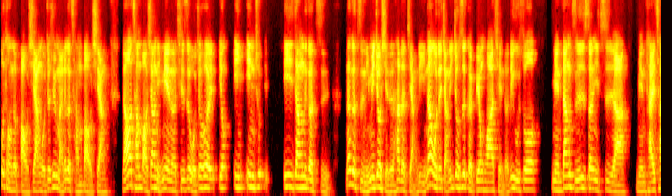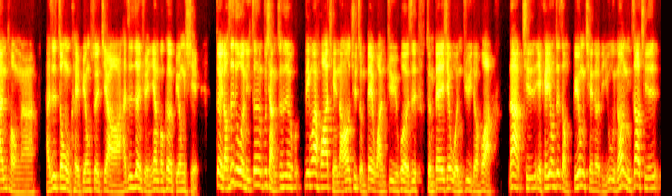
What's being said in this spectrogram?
不同的宝箱，我就去买那个藏宝箱，然后藏宝箱里面呢，其实我就会用印印出一张那个纸。那个纸里面就写着他的奖励，那我的奖励就是可以不用花钱的，例如说免当值日生一次啊，免抬餐桶啊，还是中午可以不用睡觉啊，还是任选一样功课不用写。对，老师，如果你真的不想就是另外花钱，然后去准备玩具或者是准备一些文具的话，那其实也可以用这种不用钱的礼物。然后你知道，其实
